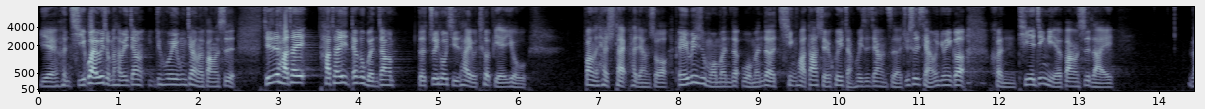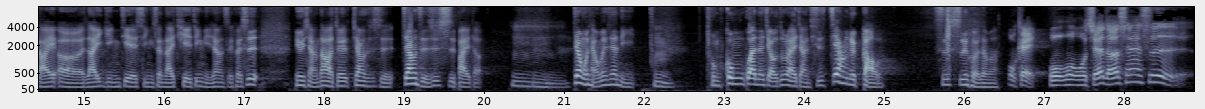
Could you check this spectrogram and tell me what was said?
也很奇怪，为什么他会这样，就会用这样的方式？其实他在他在那个文章的最后，其实他有特别有放了 hashtag，他讲说，诶，为什么我们的我们的清华大学会长会是这样子的？就是想要用一个很贴近你的方式来来呃来迎接新生，来贴近你这样子。可是没有想到这这样子是这样子是失败的。嗯这样我想问一下你，嗯从公关的角度来讲，其实这样的搞是适合的吗？，OK，我我我觉得现在是，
